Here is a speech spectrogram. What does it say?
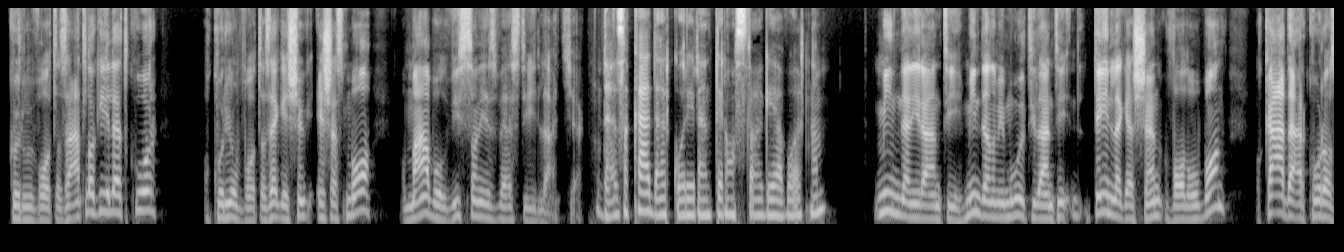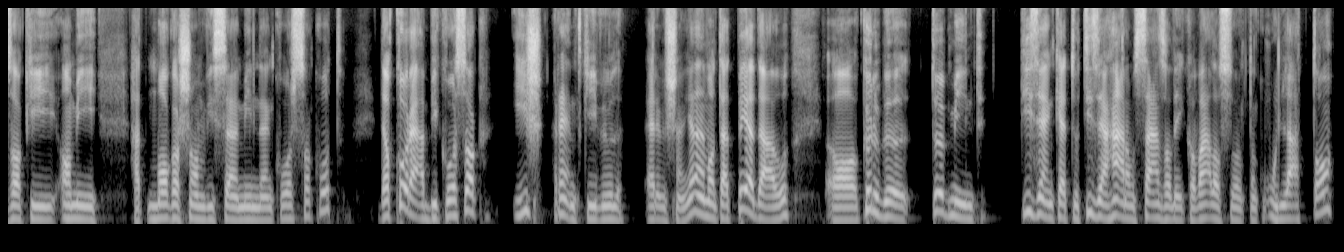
körül volt az átlag életkor, akkor jobb volt az egészség, és ezt ma a mából visszanézve ezt így látják. De ez a kádárkor iránti nosztalgia volt, nem? Minden iránti, minden, ami múlt iránti, ténylegesen, valóban. A kádárkor az, aki, ami hát magasan viszel minden korszakot, de a korábbi korszak is rendkívül erősen jelen van. Tehát például a körülbelül több mint 12-13 százaléka válaszolóknak úgy látta,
